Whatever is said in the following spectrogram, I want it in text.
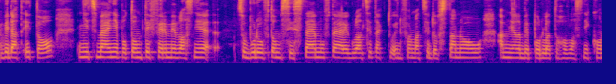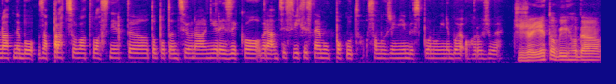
vydat i to. Nicméně potom ty firmy vlastně co budou v tom systému, v té regulaci, tak tu informaci dostanou a měly by podle toho vlastně konat nebo zapracovat vlastně to, to potenciální riziko v rámci svých systémů, pokud samozřejmě jim disponují nebo je ohrožuje. Čiže je to výhoda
